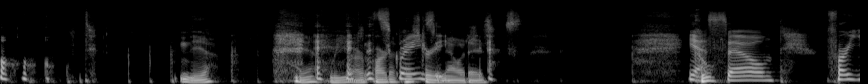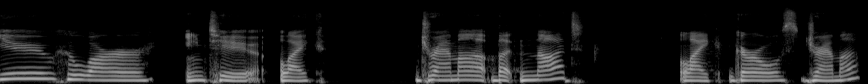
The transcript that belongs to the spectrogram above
old. Yeah. Yeah. We are part of history nowadays. Yes. Yes. Cool. So for you who are into like drama, but not like girls drama,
